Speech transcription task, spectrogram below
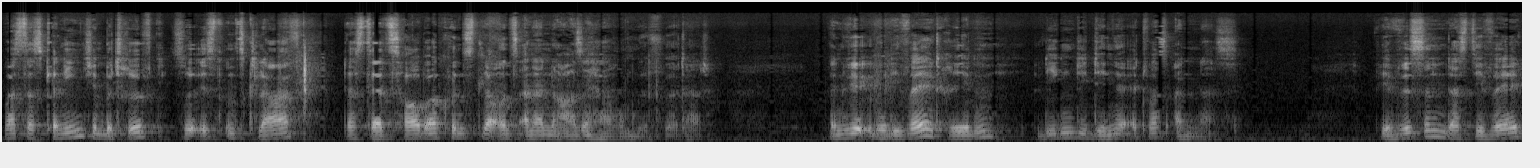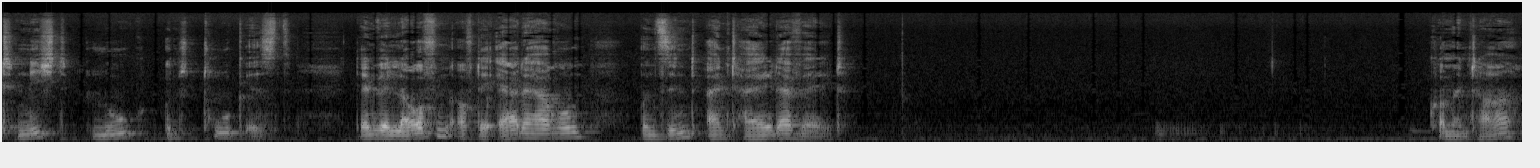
Was das Kaninchen betrifft, so ist uns klar, dass der Zauberkünstler uns an der Nase herumgeführt hat. Wenn wir über die Welt reden, liegen die Dinge etwas anders. Wir wissen, dass die Welt nicht Lug und Trug ist, denn wir laufen auf der Erde herum und sind ein Teil der Welt. Kommentar.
